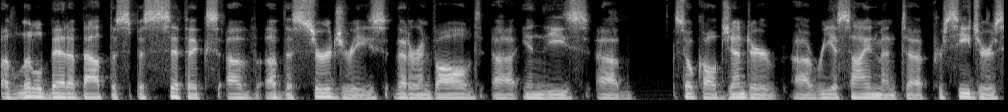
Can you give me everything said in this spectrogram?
a little bit about the specifics of of the surgeries that are involved uh, in these um, so-called gender uh, reassignment uh, procedures,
